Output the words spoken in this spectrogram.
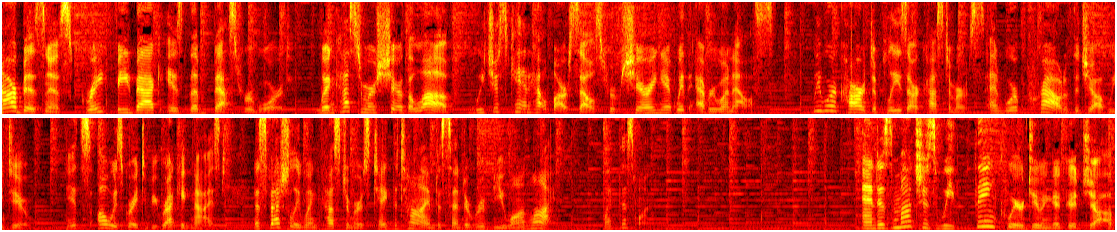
our business, great feedback is the best reward. When customers share the love, we just can't help ourselves from sharing it with everyone else. We work hard to please our customers, and we're proud of the job we do. It's always great to be recognized, especially when customers take the time to send a review online, like this one. And as much as we think we're doing a good job,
